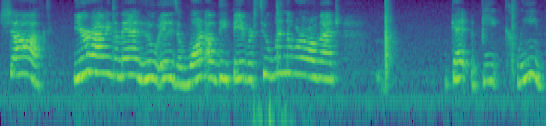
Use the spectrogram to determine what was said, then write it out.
shocked. You're having the man who is one of the favorites to win the Royal match get beat clean.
